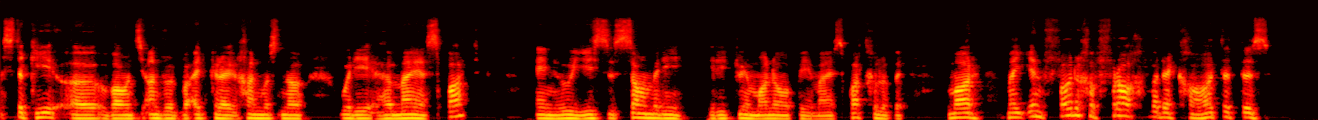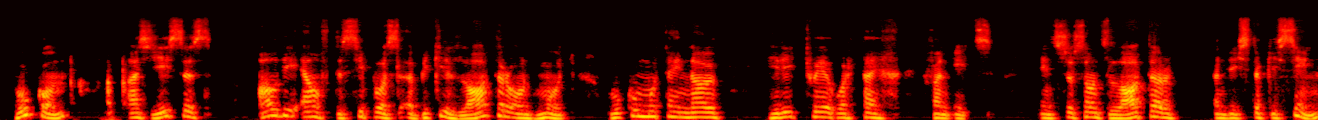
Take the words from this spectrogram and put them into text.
stukkie uh waar ons die antwoord wil uitkry gaan mos nou oor die Emmaus pad en hoe Jesus saam met die hierdie twee manne op die Emmaus pad geloop het. Maar my eenvoudige vraag wat ek gehad het is hoekom as Jesus al die 11 disippels 'n bietjie later ontmoet, hoekom moet hy nou hierdie twee oortuig van iets? En soos ons later in die stukkie sien,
